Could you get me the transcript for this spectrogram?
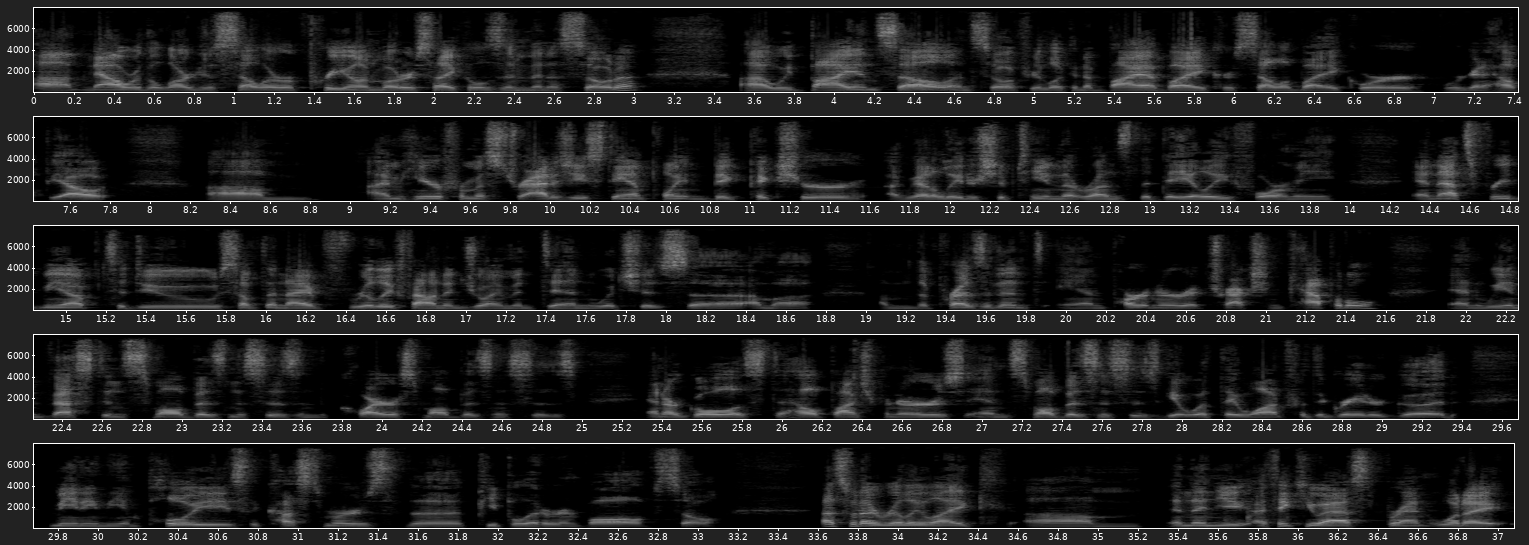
Um, now we're the largest seller of pre-owned motorcycles in Minnesota. Uh, we buy and sell, and so if you're looking to buy a bike or sell a bike, we're we're going to help you out. Um, I'm here from a strategy standpoint and big picture. I've got a leadership team that runs the daily for me, and that's freed me up to do something I've really found enjoyment in, which is uh, I'm a I'm the president and partner at Traction Capital, and we invest in small businesses and acquire small businesses. And our goal is to help entrepreneurs and small businesses get what they want for the greater good, meaning the employees, the customers, the people that are involved. So that's what I really like. Um, and then you, I think you asked Brent what I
